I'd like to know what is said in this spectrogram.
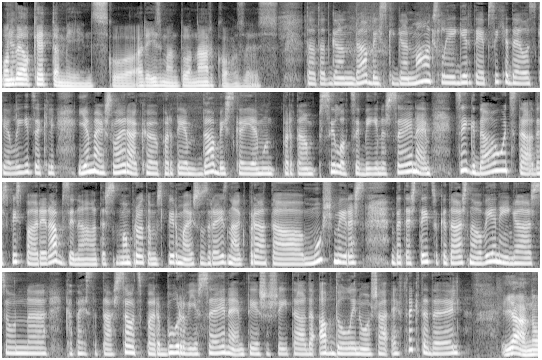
un vēl ketamīns, ko arī izmanto narkozēs. Tātad gan dabiski, gan mākslīgi ir tie psihedēliskie līdzekļi. Ja mēs vairāk uh, par tiem tiem dabiskajiem un par tām psilocibīna sēnēm, cik daudz tādas vispār ir apzinātas. Man, protams, pirmais uzreiz nāk prātā mušmiras, bet es ticu, ka tās nav vienīgās, un eh, kāpēc tās sauc par burvju sēnēm tieši šī tāda apdullinošā efekta dēļ? Jā, nu,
